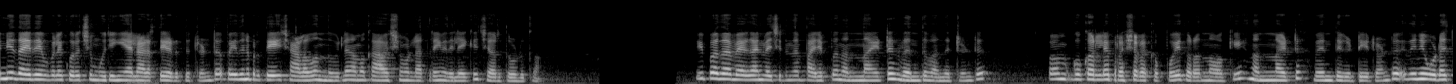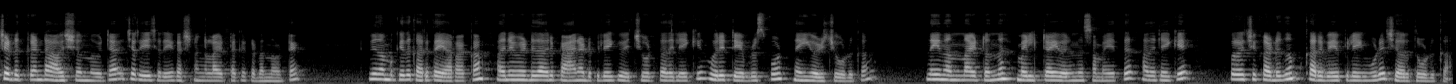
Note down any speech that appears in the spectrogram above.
ഇനി ഇതാ ഇതേപോലെ കുറച്ച് മുരിങ്ങിയാൽ അടർത്തി എടുത്തിട്ടുണ്ട് അപ്പോൾ ഇതിന് പ്രത്യേകിച്ച് അളവൊന്നുമില്ല. നമുക്ക് ആവശ്യമുള്ള അത്രയും ഇതിലേക്ക് ചേർത്ത് കൊടുക്കാം. ഇപ്പോൾ അത് വേകാൻ വെച്ചിരുന്ന പരിപ്പ് നന്നായിട്ട് വെന്ത് വന്നിട്ടുണ്ട്. അപ്പം കുക്കറിലെ പ്രഷറൊക്കെ പോയി തുറന്ന് നോക്കി. നന്നായിട്ട് വെന്ത് കിട്ടിയിട്ടുണ്ട്. ഇതിന് ഉടച്ചെടുക്കേണ്ട ആവശ്യമൊന്നുമില്ല. ചെറിയ ചെറിയ കഷ്ണങ്ങളായിട്ടൊക്കെ കിടന്നോട്ടെ. ഇനി നമുക്കിത് കറി തയ്യാറാക്കാം. അതിനുവേണ്ടി ഒരു പാൻ അടുപ്പിലേക്ക് വെച്ച് കൊടുത്ത് അതിലേക്ക് ഒരു ടേബിൾ സ്പൂൺ നെയ്യ് ഒഴിച്ചു കൊടുക്കാം. നെയ്യ് നന്നായിട്ടൊന്ന് മെൽറ്റായി വരുന്ന സമയത്ത് അതിലേക്ക് കുറച്ച് കടുകും കറിവേപ്പിലയും കൂടി ചേർത്ത് കൊടുക്കാം.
